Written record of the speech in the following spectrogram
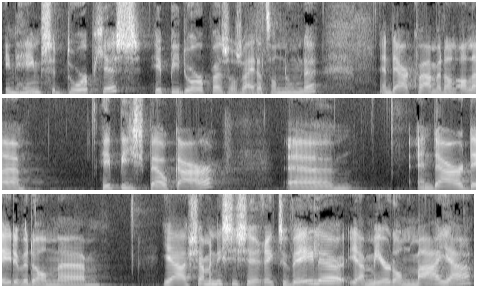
inheemse dorpjes. Hippiedorpen, zoals wij dat dan noemden. En daar kwamen dan alle hippies bij elkaar... Ehm, en daar deden we dan ehm, ja, shamanistische rituelen, ja, meer dan Maya.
